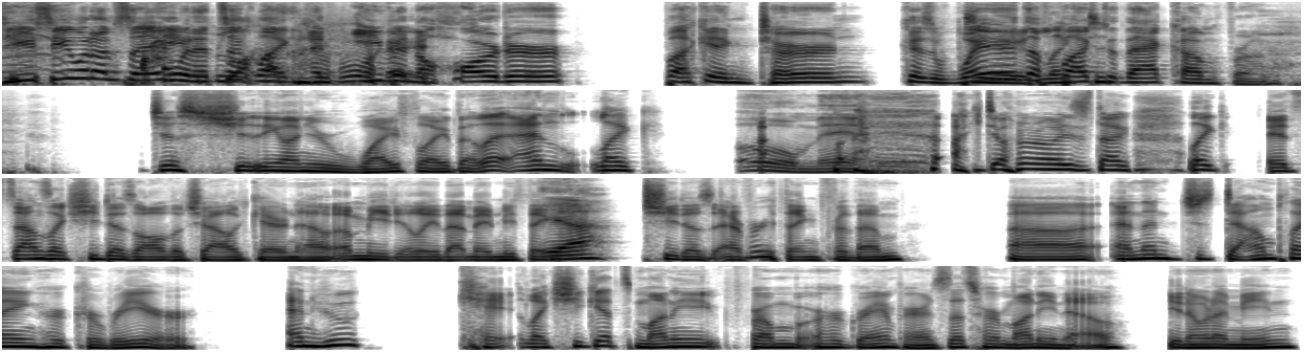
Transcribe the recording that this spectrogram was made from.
do you see what I'm saying? When it took like an lost even harder fucking turn? Because where Dude, the like fuck to- did that come from? just shitting on your wife like that, and like Oh man. I don't know what he's talking. Like it sounds like she does all the childcare now. Immediately, that made me think Yeah. she does everything for them. Uh, and then just downplaying her career. And who ca- like she gets money from her grandparents. That's her money now. You know what I mean?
